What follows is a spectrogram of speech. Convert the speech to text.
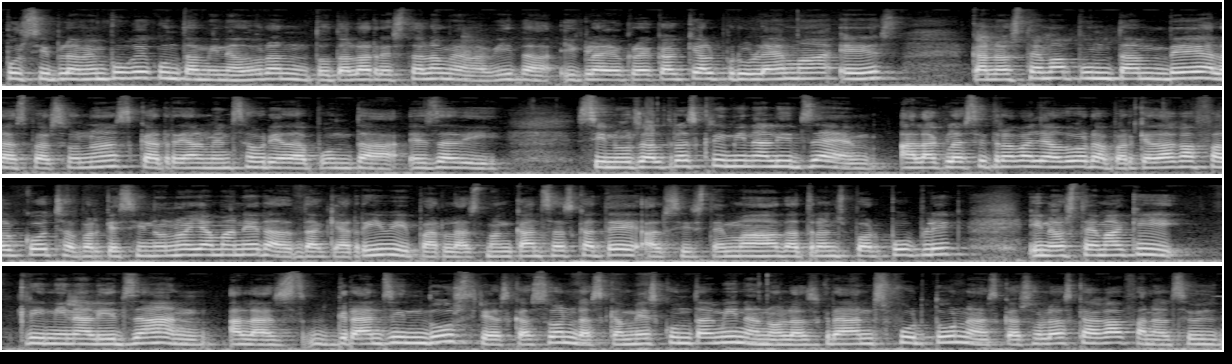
possiblement pugui contaminar durant tota la resta de la meva vida. I clar, jo crec que aquí el problema és que no estem apuntant bé a les persones que realment s'hauria d'apuntar. És a dir, si nosaltres criminalitzem a la classe treballadora perquè ha d'agafar el cotxe, perquè si no, no hi ha manera de que arribi per les mancances que té el sistema de transport públic, i no estem aquí criminalitzant a les grans indústries que són les que més contaminen o les grans fortunes que són les que agafen el seu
